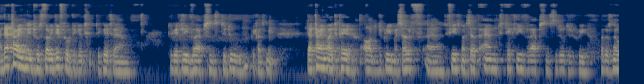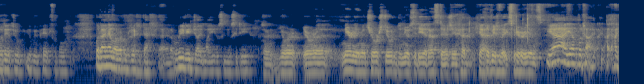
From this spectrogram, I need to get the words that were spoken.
At that time, it was very difficult to get to get um, to get leave of absence to do because me that time I had to pay all the degree myself, uh, to fees myself, and take leave of absence to do the degree. Whereas nowadays you you'll be paid for both. But I never regretted that. I really enjoyed my use in UCD. So you were you were a nearly a mature student in UCD at that stage. You had you had a bit of experience. Yeah, yeah, but I, I, I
